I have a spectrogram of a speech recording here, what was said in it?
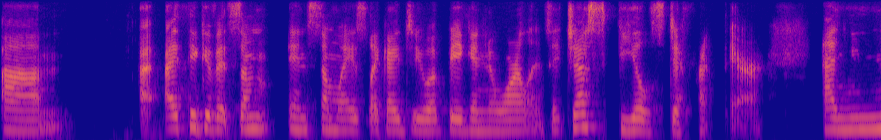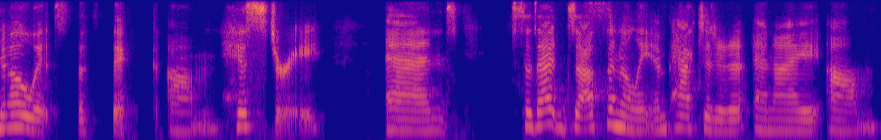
Um, I, I think of it some in some ways like I do of being in New Orleans. It just feels different there, and you know it's the thick um, history, and so that definitely impacted it. And I, um,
